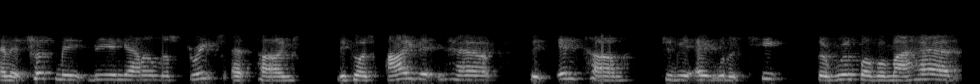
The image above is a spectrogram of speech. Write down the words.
and it took me being out on the streets at times because I didn't have the income to be able to keep the roof over my head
